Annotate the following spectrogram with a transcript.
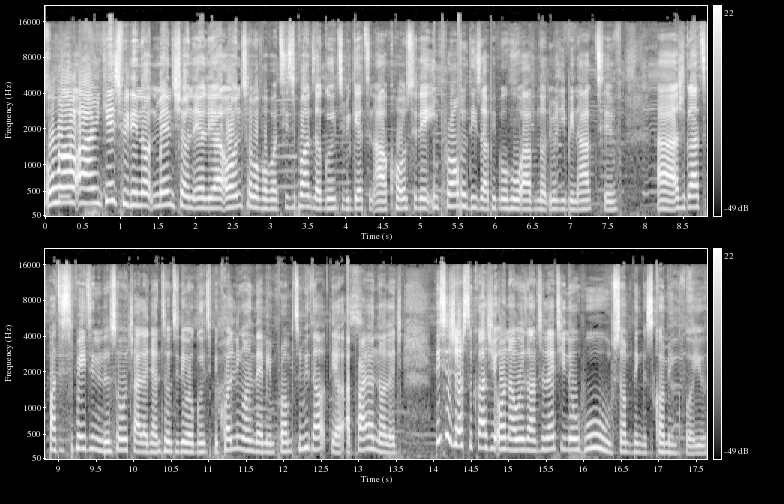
Oh, well, uh, in case we did not mention earlier on, some of our participants are going to be getting our calls today. Impromptu, these are people who have not really been active uh, as regards participating in the Soul Challenge. And so today we're going to be calling on them impromptu without their prior knowledge. This is just to catch you on our ways and to let you know who something is coming for you.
